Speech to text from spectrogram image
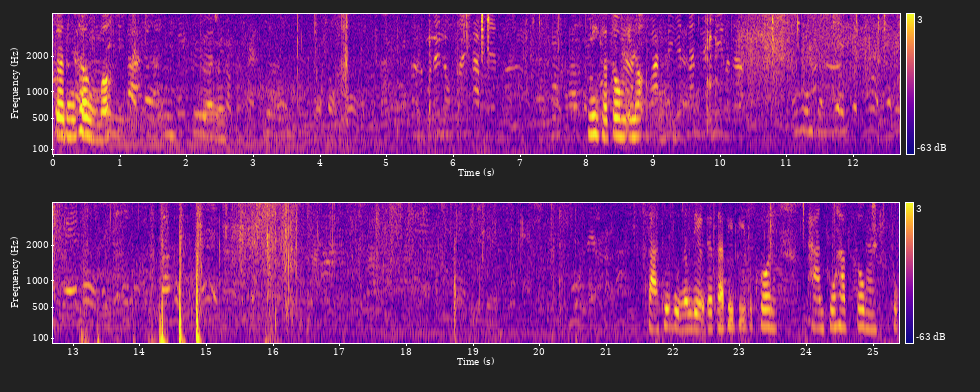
เสื้อทั้งเทิงบ่มีข้าวต้มอีกเนาะ สาธุบุญน้ำเดียวแต่จ้าพี่ๆทุกคนทานผู้รับส้มทุก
